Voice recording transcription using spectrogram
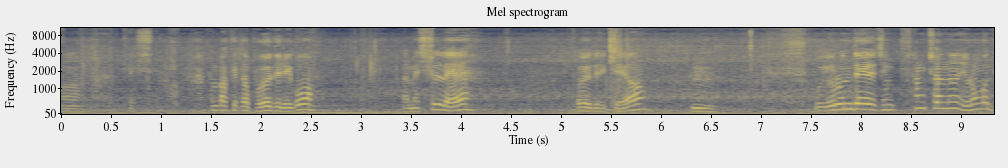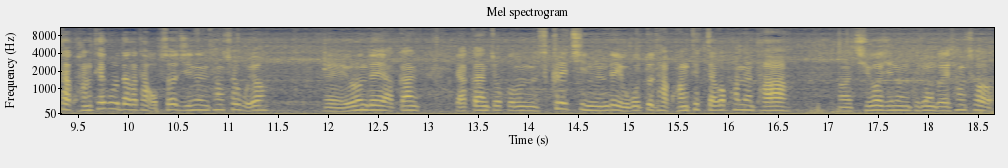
어, 한 바퀴 더 보여드리고 그다음에 실내 보여드릴게요. 음. 뭐 요런데 지금 상처는 요런 건 다 광택으로다가 다 없어지는 상처고요. 예, 요런데 약간 약간 조금 스크래치 있는데 요것도 다 광택 작업하면 다 어, 지워지는 그 정도의 상처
